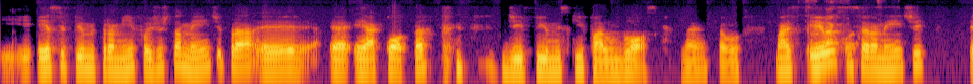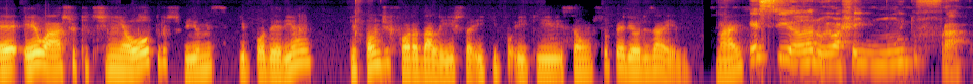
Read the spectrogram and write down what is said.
e esse filme, para mim, foi justamente para é, é, é, a cota de filmes que falam do Oscar, né? Então, mas então, eu, sinceramente, é, eu acho que tinha outros filmes que poderiam, que estão de fora da lista e que, e que são superiores a ele. Mas esse ano eu achei muito fraco.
